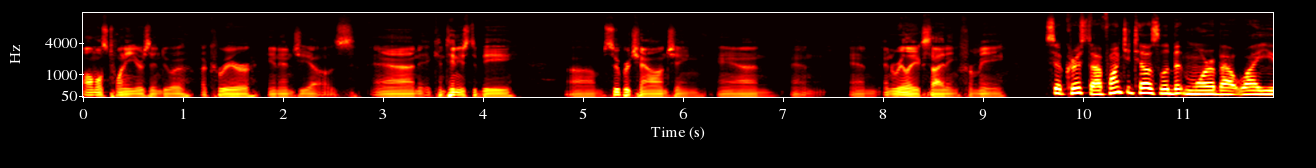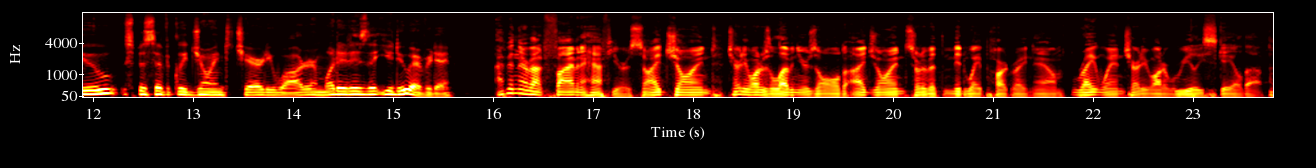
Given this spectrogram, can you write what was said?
almost 20 years into a, a career in NGOs, and it continues to be um, super challenging and and and and really exciting for me. So, Christoph, why don't you tell us a little bit more about why you specifically joined Charity Water and what it is that you do every day? I've been there about five and a half years. So I joined Charity Water is 11 years old. I joined sort of at the midway part right now, right when Charity Water really scaled up.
